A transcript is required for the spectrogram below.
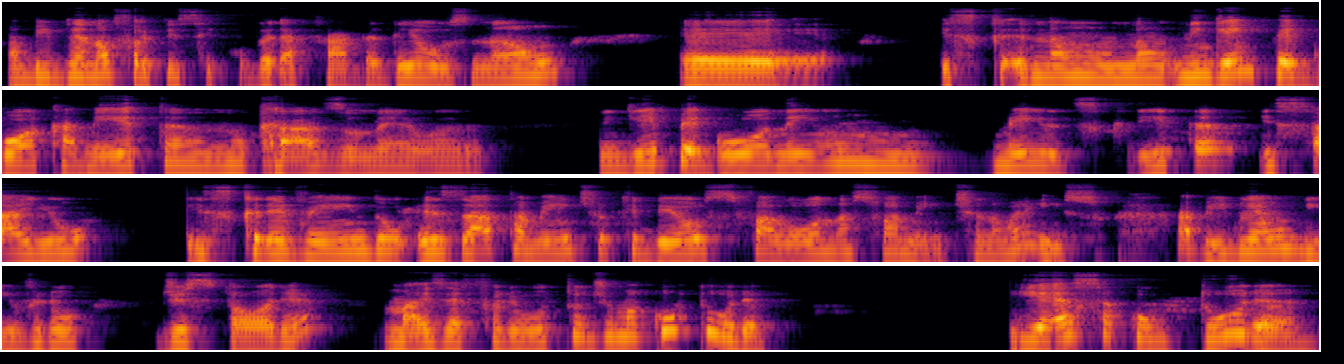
A Bíblia não foi psicografada, Deus não, escre não não ninguém pegou a caneta, no caso, né, ninguém pegou nenhum meio de escrita e saiu escrevendo exatamente o que Deus falou na sua mente, não é isso. A Bíblia é um livro de história, mas é fruto de uma cultura. E essa cultura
